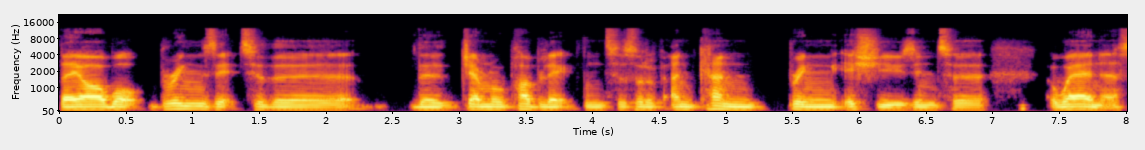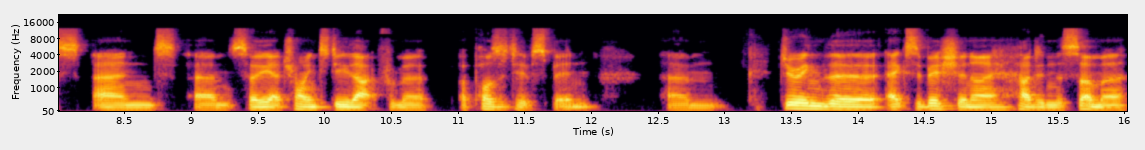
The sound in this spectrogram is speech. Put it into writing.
They are what brings it to the the general public and to sort of and can bring issues into awareness. And um, so yeah, trying to do that from a, a positive spin. Um, during the exhibition I had in the summer,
